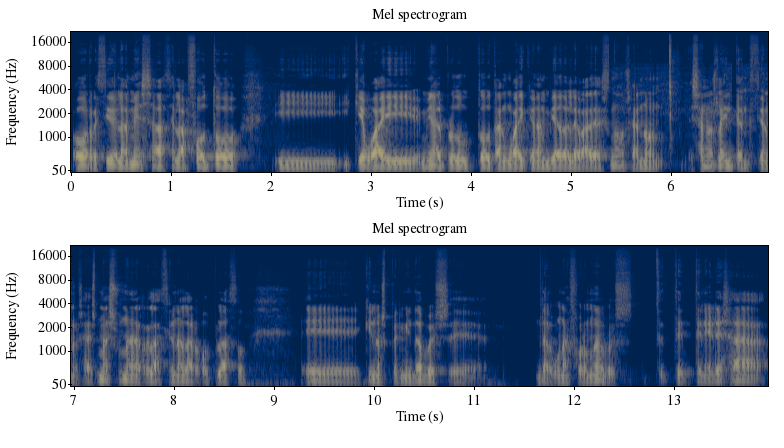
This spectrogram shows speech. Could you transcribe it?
oh, recibe la mesa, hace la foto y, y, qué guay, mira el producto tan guay que me ha enviado Elevades, ¿no? O sea, no, esa no es la intención, o sea, es más una relación a largo plazo eh, que nos permita, pues, eh, de alguna forma, pues, tener esa,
